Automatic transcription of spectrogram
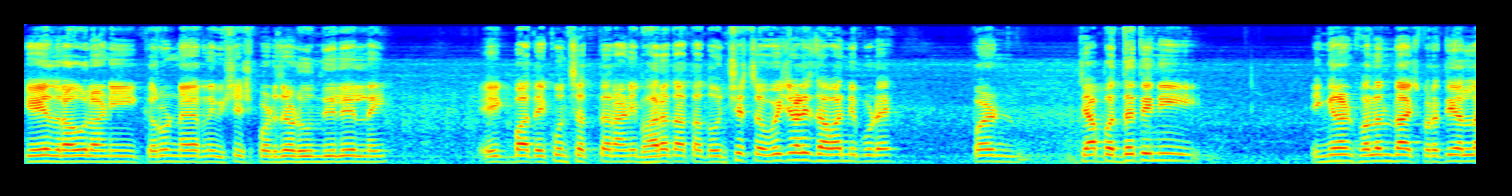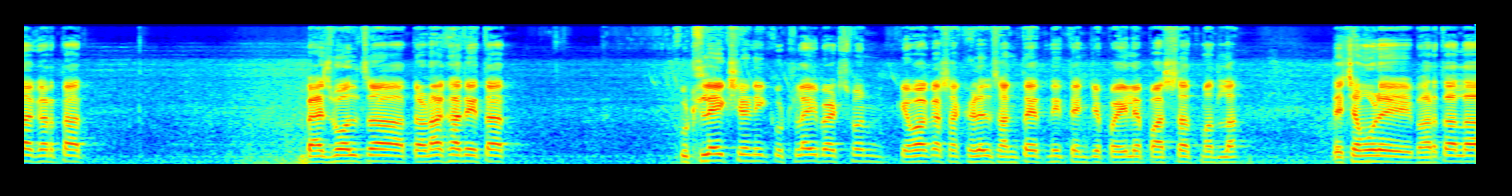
के एल राहुल आणि करुण नायरने विशेष पडझड होऊन दिलेली नाही. एक बाद एकोणसत्तर आणि भारत आता दोनशे चव्वेचाळीस धावांनी पुढे. पण ज्या पद्धतीने इंग्लंड फलंदाज प्रतिहल्ला करतात बॅसबॉलचा तडाखा देतात कुठल्याही क्षणी कुठलाही बॅट्समन केव्हा कसा खेळेल सांगता येत नाही. त्यांच्या पहिल्या पाच सातमधला त्याच्यामुळे भारताला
